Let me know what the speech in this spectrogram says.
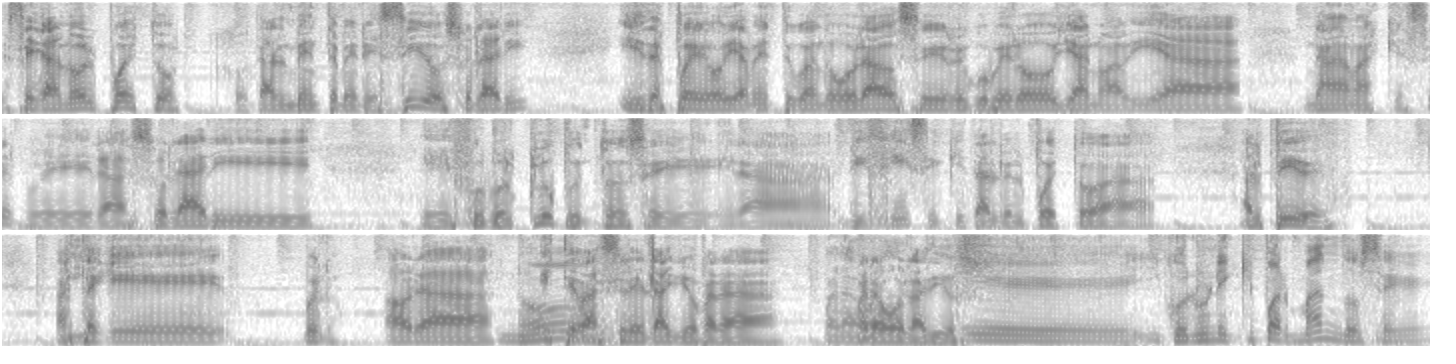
se ganó el puesto totalmente merecido Solari. Y después, obviamente, cuando Volado se recuperó, ya no había nada más que hacer, pues era Solari eh, Fútbol Club, entonces era difícil quitarle el puesto a- al pibe. Hasta Y- que, bueno, ahora No. este va a ser el año para, para, Voladios. Eh, y con un equipo armándose,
